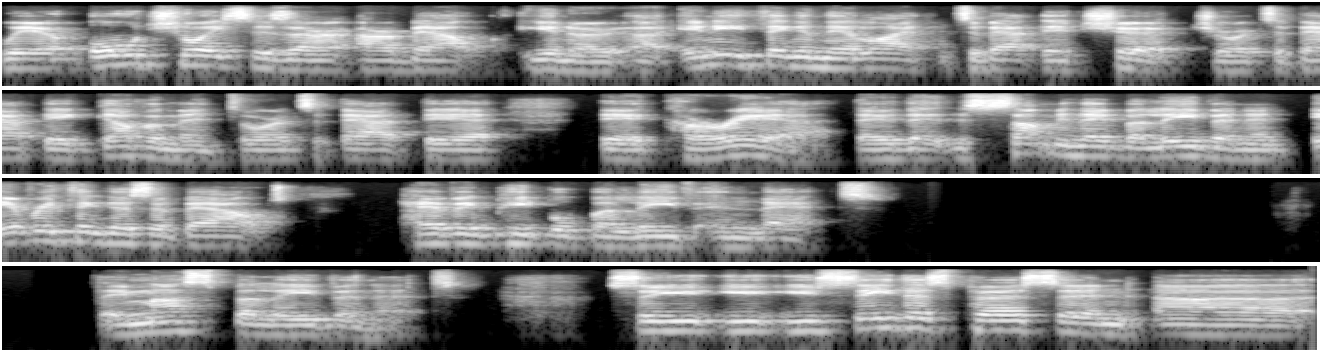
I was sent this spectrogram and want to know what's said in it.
where all choices are, are about, you know, uh, anything in their life, it's about their church or it's about their government or it's about their, their career. They, they, there's something they believe in and everything is about having people believe in that. They must believe in it. So you, you, you see this person uh,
